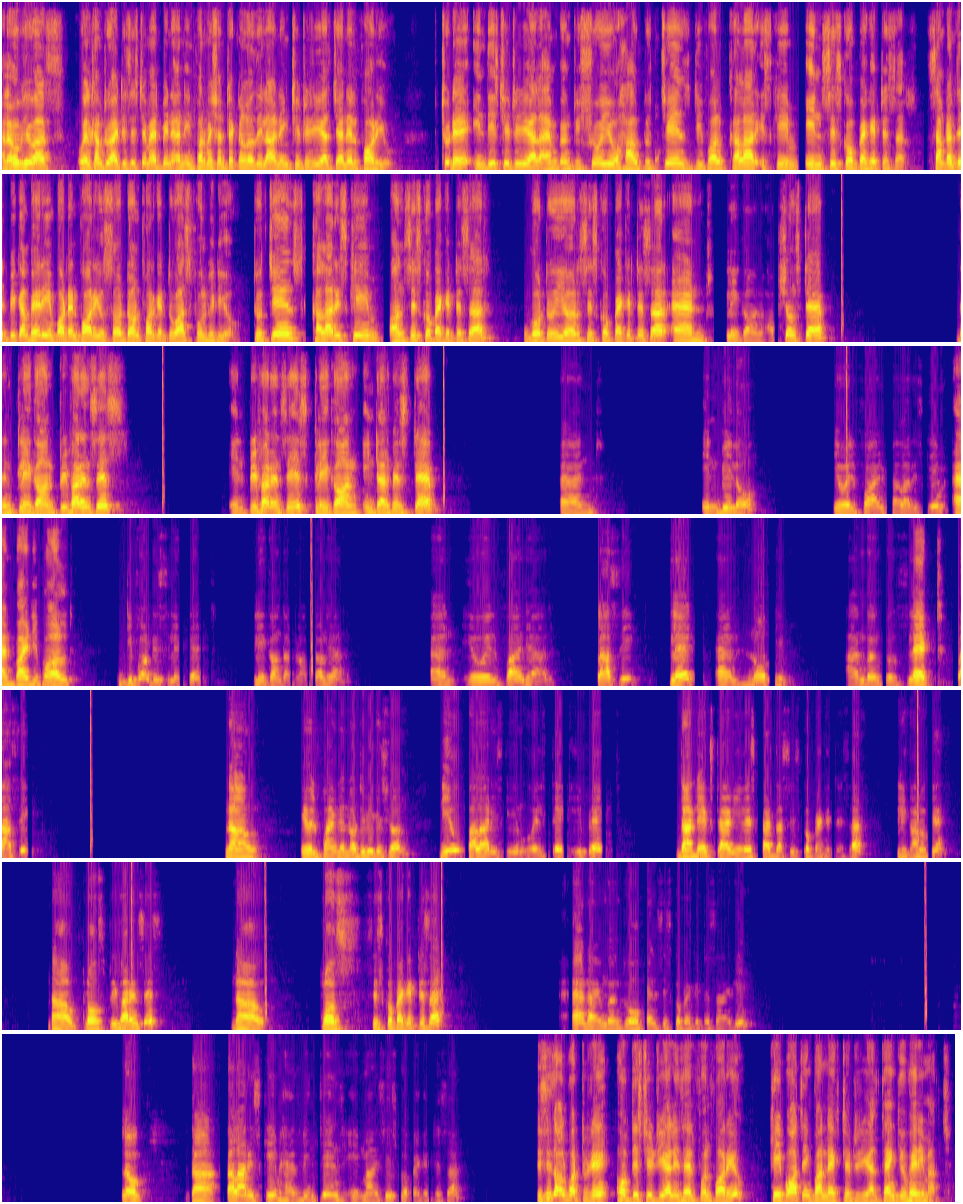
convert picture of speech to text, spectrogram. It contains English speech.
Hello viewers, welcome to IT System Admin and Information Technology Learning tutorial channel for you. Today in this tutorial I am going to show you how to change default color scheme in Cisco Packet Tracer. Sometimes it become very important for you so don't forget to watch full video. To change color scheme on Cisco Packet Tracer, go to your Cisco Packet Tracer and click on Options tab then click on preferences. In preferences click on interface tab. And in below you will find color scheme. And by default default is selected. Click on the drop down here. And you will find here classic slate and no theme. I'm going to select classic now you will find a notification new color scheme will take effect the next time you start the Cisco packet tracer. Click on OK. Now close preferences. Now close Cisco packet tracer. And I am going to open Cisco packet tracer again. Look, the color scheme has been changed in my Cisco packet tracer. This is all for today. Hope this tutorial is helpful for you. Keep watching for next tutorial. Thank you very much.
